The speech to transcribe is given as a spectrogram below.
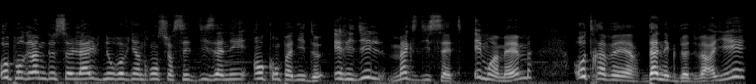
Au programme de ce live, nous reviendrons sur ces 10 années en compagnie de Eridil, Max17 et moi-même, au travers d'anecdotes variées,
